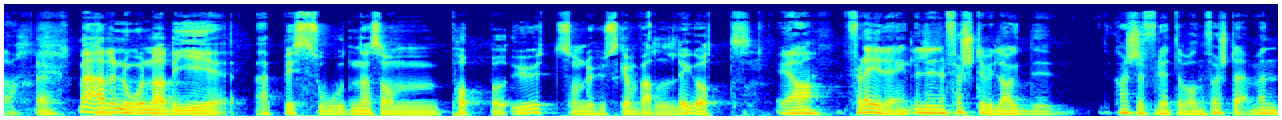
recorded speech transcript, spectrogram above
da. Men er det noen av de episodene som popper ut, som du husker veldig godt? Ja, flere. Eller den første vi lagde, kanskje fordi at det var den første, men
